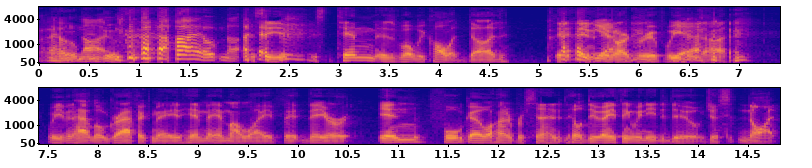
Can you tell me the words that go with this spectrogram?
I, hope, not. You do. I hope not. See, Tim is what we call a dud in, in, Yeah. in our group. We even uh, we even had a little graphic made. Him and my wife. They, they are in full go 100. percent They'll do anything we need to do, just not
